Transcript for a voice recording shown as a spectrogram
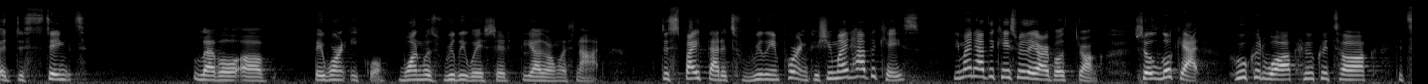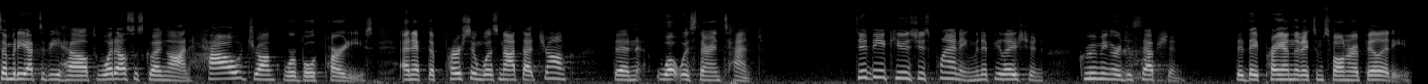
a distinct level of they weren't equal. One was really wasted, the other one was not. Despite that, it's really important because you might have the case, you might have the case where they are both drunk. So look at who could walk, who could talk, did somebody have to be helped, what else was going on, how drunk were both parties, and if the person was not that drunk, then what was their intent? Did the accused use planning, manipulation, grooming, or deception? Did they prey on the victim's vulnerabilities?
